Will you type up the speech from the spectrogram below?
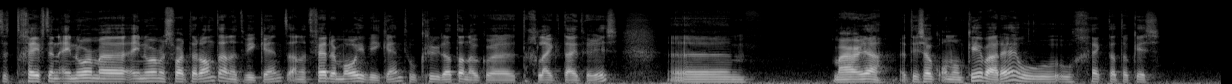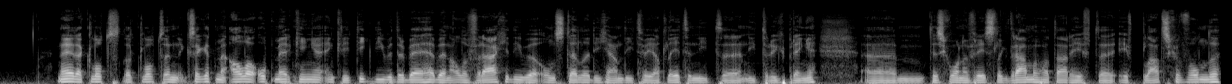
het, geeft een enorme, enorme zwarte rand aan het weekend. Aan het verder mooie weekend. Hoe cru dat dan ook uh, tegelijkertijd weer is. Uh, maar ja, het is ook onomkeerbaar, hè? Hoe, hoe gek dat ook is. Nee, dat klopt, dat klopt. En ik zeg het met alle opmerkingen en kritiek die we erbij hebben en alle vragen die we ons stellen, die gaan die twee atleten niet, uh, niet terugbrengen. Um, het is gewoon een vreselijk drama wat daar heeft, uh, heeft plaatsgevonden.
